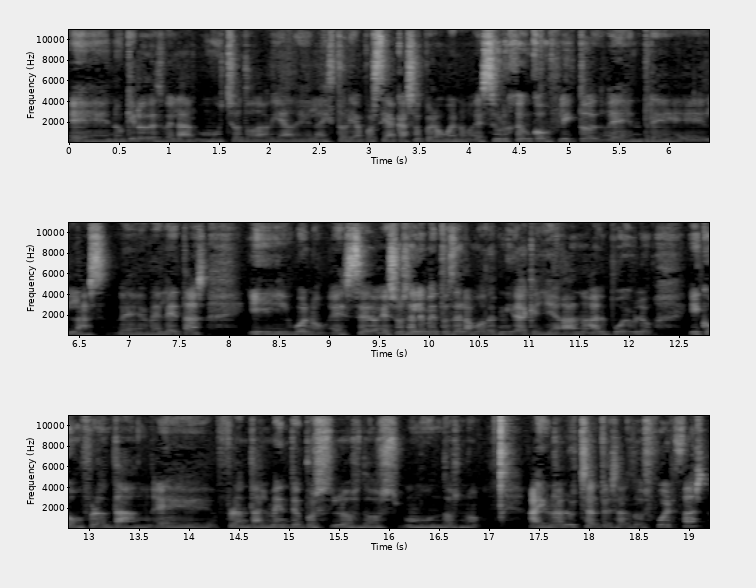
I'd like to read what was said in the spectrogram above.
Eh, no quiero desvelar mucho todavía de la historia por si acaso, pero bueno, surge un conflicto entre las eh, veletas y bueno, esos elementos de la modernidad que llegan al pueblo y confrontan eh, frontalmente pues los dos mundos, ¿no? Hay una lucha entre esas dos fuerzas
